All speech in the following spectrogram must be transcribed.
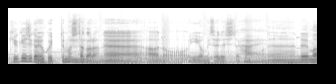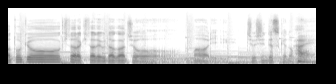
休憩時間よく行ってましたからね、あのいいお店でしたけどもね、でまあ東京来たら来たで宇田川町周り中心ですけども、はい。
